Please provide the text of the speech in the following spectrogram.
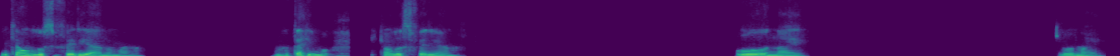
que que é um luciferiano, mano? Até rimou. O que que é um luciferiano? Ô, Nai. Ô, Nai.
